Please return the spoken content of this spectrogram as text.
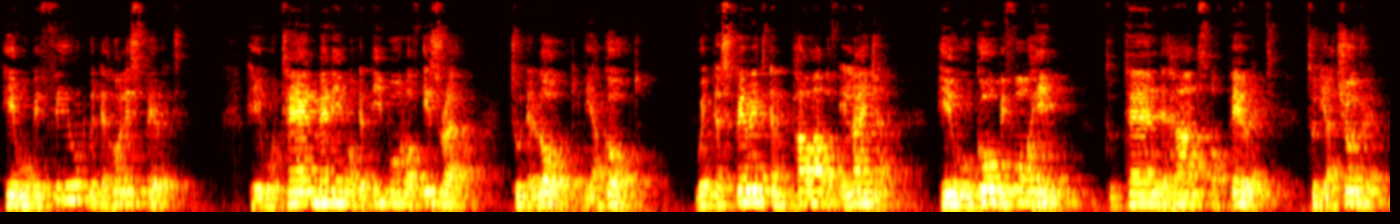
he will be filled with the Holy Spirit. He will turn many of the people of Israel to the Lord their God. With the spirit and power of Elijah, he will go before him to turn the hearts of parents to their children,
